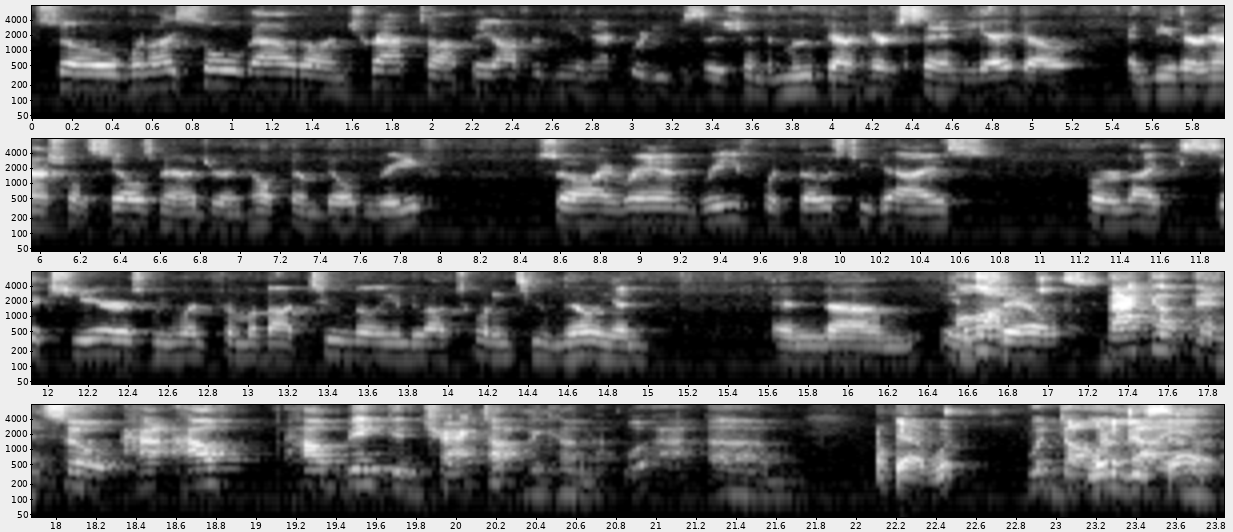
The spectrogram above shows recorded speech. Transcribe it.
So when I sold out on Track Top, they offered me an equity position to move down here to San Diego and be their national sales manager and help them build Reef. So I ran Reef with those two guys for like six years. We went from about two million to about twenty-two million, and um, in Hold on. sales. Back up then. So how how how big did Track Top become? Um, Yeah. What, what dollar what did you value? sell it?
